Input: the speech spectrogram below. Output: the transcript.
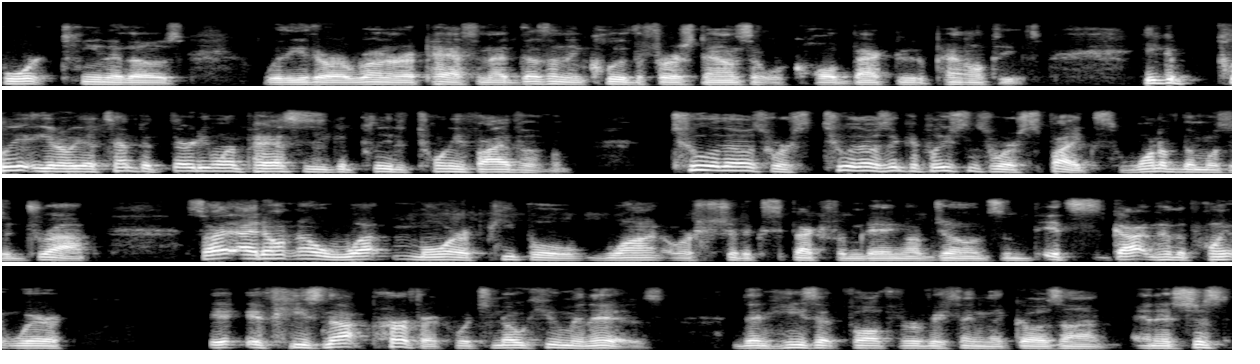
14 of those with either a run or a pass, and that doesn't include the first downs that were called back due to penalties. He complete, you know, he attempted 31 passes. He completed 25 of them. Two of those were two of those incompletions were spikes. One of them was a drop. So I, I don't know what more people want or should expect from Daniel Jones. It's gotten to the point where if he's not perfect, which no human is, then he's at fault for everything that goes on. And it's just,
